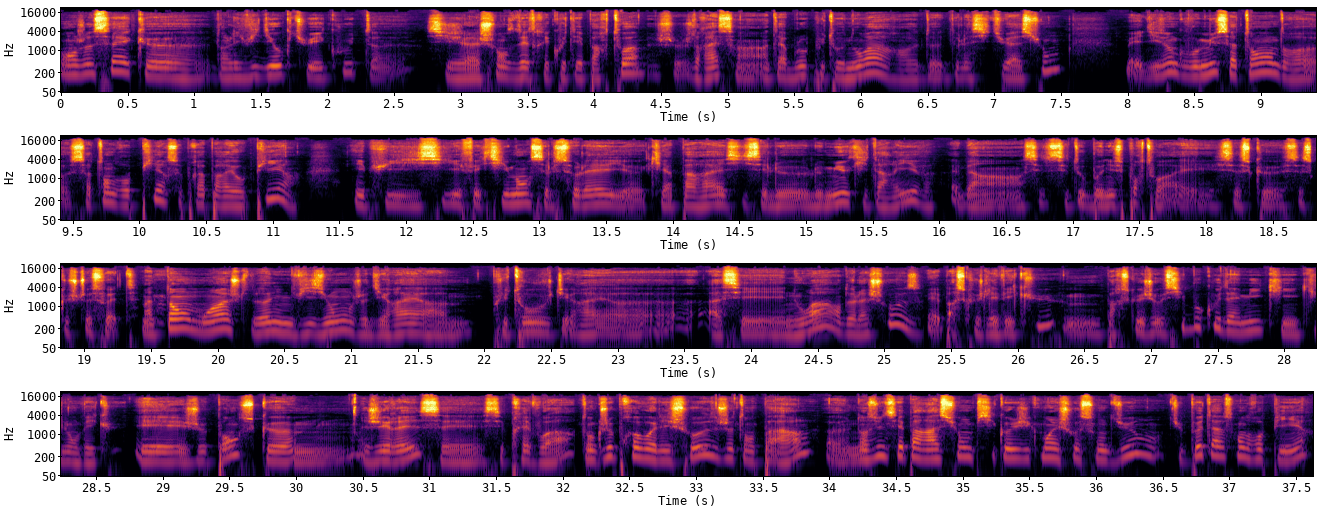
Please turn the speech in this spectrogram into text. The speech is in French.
Bon, je sais que dans les vidéos que tu écoutes, euh, si j'ai la chance d'être écouté par toi, je dresse un, tableau plutôt noir euh, de, la situation. Mais disons qu'il vaut mieux s'attendre, s'attendre au pire, se préparer au pire, et puis si effectivement c'est le soleil euh, qui apparaît, si c'est le, mieux qui t'arrive, eh bien c'est tout bonus pour toi et c'est ce que c'est ce que je te souhaite. Maintenant, moi, je te donne une vision, je dirais euh, plutôt, je dirais euh, assez noire de la chose, mais parce que je l'ai vécu, hum, parce que j'ai aussi beaucoup d'amis qui, l'ont vécu et je pense que hum, gérer, c'est prévoir. Donc je prévois les choses, je t'en parle. dans une séparation, psychologiquement, les choses sont dures. Tu peux t'attendre au pire.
